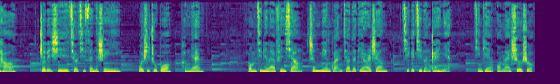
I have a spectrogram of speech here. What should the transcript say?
你好，这里是九七三的声音，我是主播彭然。我们今天来分享正面管教的第二章几个基本概念。今天我们来说说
